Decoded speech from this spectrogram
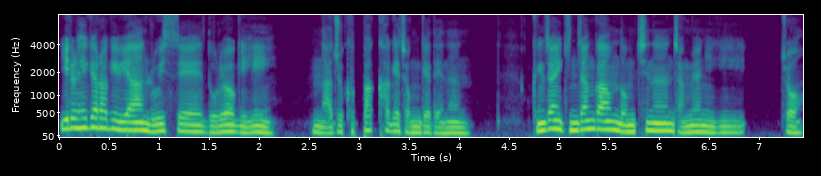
이를 해결하기 위한 루이스의 노력이 음, 아주 급박하게 전개되는 굉장히 긴장감 넘치는 장면이죠.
